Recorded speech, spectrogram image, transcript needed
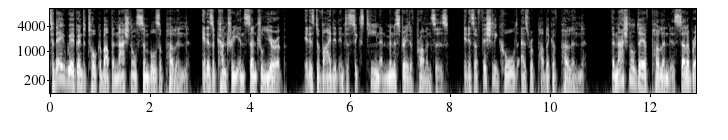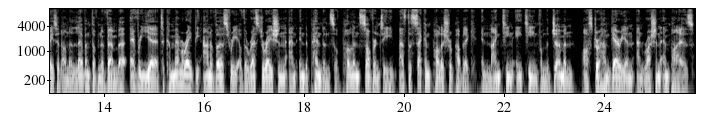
Today we are going to talk about the national symbols of Poland. It is a country in Central Europe. It is divided into 16 administrative provinces. It is officially called as Republic of Poland. The National Day of Poland is celebrated on 11th of November every year to commemorate the anniversary of the restoration and independence of Poland's sovereignty as the Second Polish Republic in 1918 from the German, Austro-Hungarian and Russian empires.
